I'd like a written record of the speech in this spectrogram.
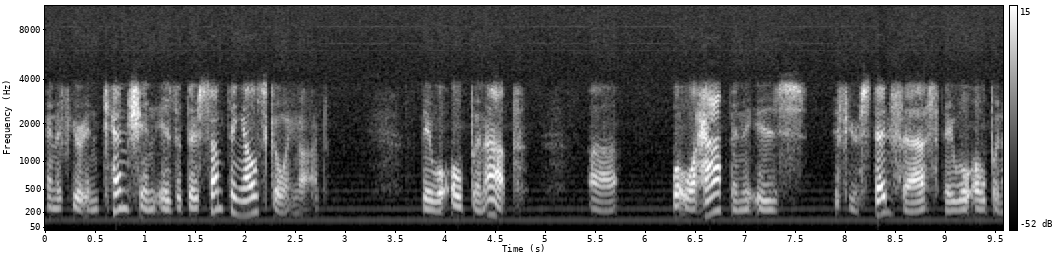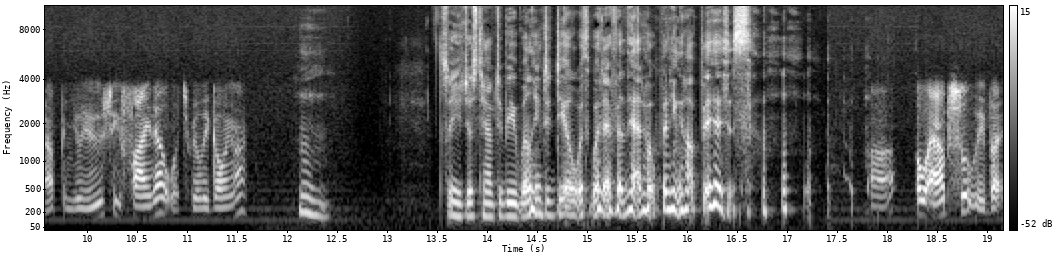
and if your intention is that there's something else going on, they will open up. Uh, what will happen is, if you're steadfast, they will open up, and you'll usually find out what's really going on. Hmm. So you just have to be willing to deal with whatever that opening up is. Uh, oh, absolutely. But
